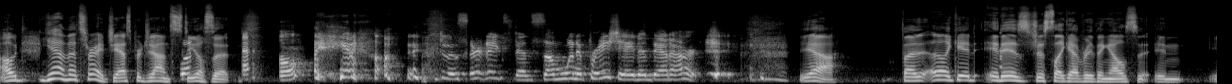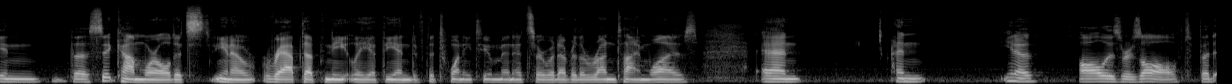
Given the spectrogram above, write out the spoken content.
Oh yeah, that's right. Jasper Johns steals it. well, you know, to a certain extent, someone appreciated that art. Yeah, but uh, like it, it is just like everything else in in the sitcom world. It's you know wrapped up neatly at the end of the 22 minutes or whatever the runtime was, and and you know all is resolved. But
